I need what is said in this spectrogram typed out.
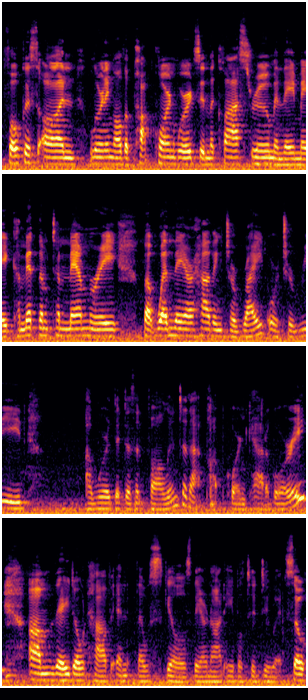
focus on learning all the popcorn words in the classroom and they may commit them to memory, but when they are having to write or to read, a word that doesn't fall into that popcorn category, um, they don't have any, those skills. They are not able to do it. So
